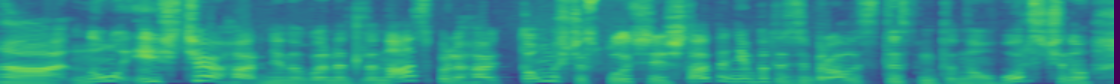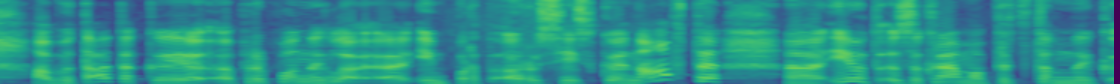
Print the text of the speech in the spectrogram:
А, ну і ще гарні новини для нас полягають в тому, що Сполучені Штати нібито зібрались стиснути на Угорщину, аби та таки е, припинила е, імпорт російської нафти. Е, І, от, зокрема, представник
